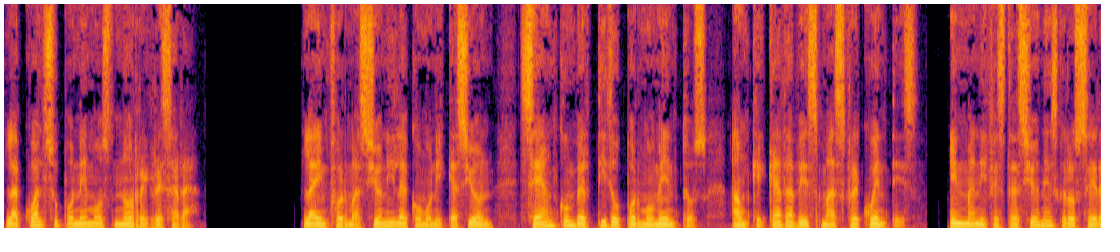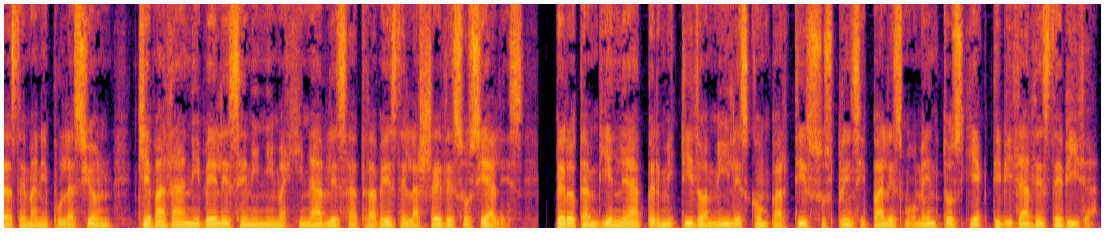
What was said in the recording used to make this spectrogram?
la cual suponemos no regresará. La información y la comunicación se han convertido por momentos, aunque cada vez más frecuentes, en manifestaciones groseras de manipulación llevada a niveles inimaginables a través de las redes sociales, pero también le ha permitido a miles compartir sus principales momentos y actividades de vida.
